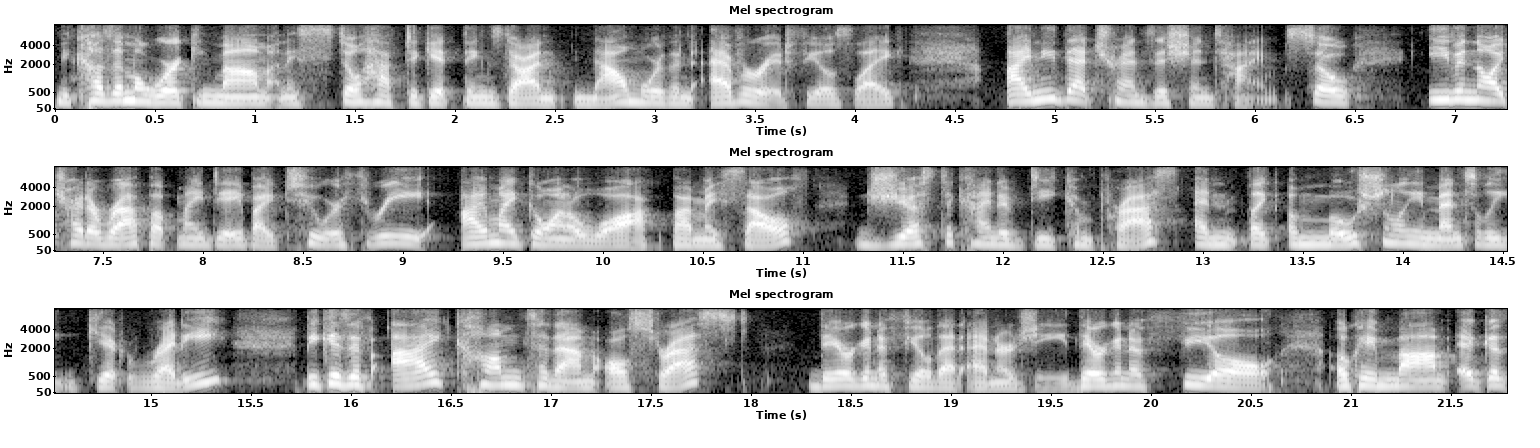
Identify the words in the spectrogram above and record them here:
because I'm a working mom and I still have to get things done now more than ever, it feels like I need that transition time. So even though I try to wrap up my day by two or three, I might go on a walk by myself just to kind of decompress and like emotionally and mentally get ready. Because if I come to them all stressed, they're going to feel that energy. They're going to feel, okay, mom, eh,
